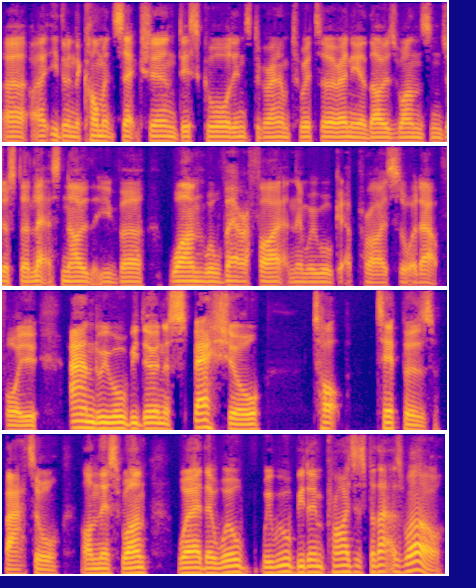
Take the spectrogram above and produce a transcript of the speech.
uh, either in the comment section, Discord, Instagram, Twitter, any of those ones, and just uh, let us know that you've uh, won. We'll verify it, and then we will get a prize sorted out for you. And we will be doing a special top tippers battle on this one, where there will we will be doing prizes for that as well.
